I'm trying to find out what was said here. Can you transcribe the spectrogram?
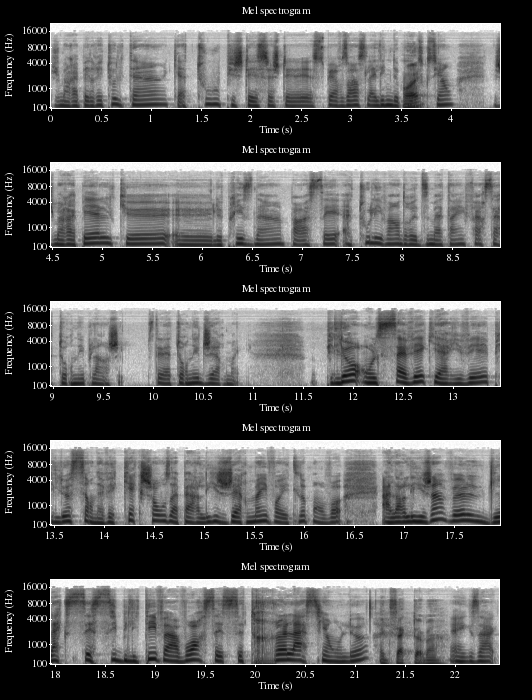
je me rappellerai tout le temps qu'à tout, puis j'étais superviseur sur la ligne de production. Je me rappelle que euh, le président passait à tous les vendredis matins faire sa tournée plancher. C'était la tournée de Germain. Puis là, on le savait qu'il arrivait. Puis là, si on avait quelque chose à parler, Germain va être là. Puis on va. Alors, les gens veulent de l'accessibilité, veulent avoir cette, cette relation-là. Exactement. Exact.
